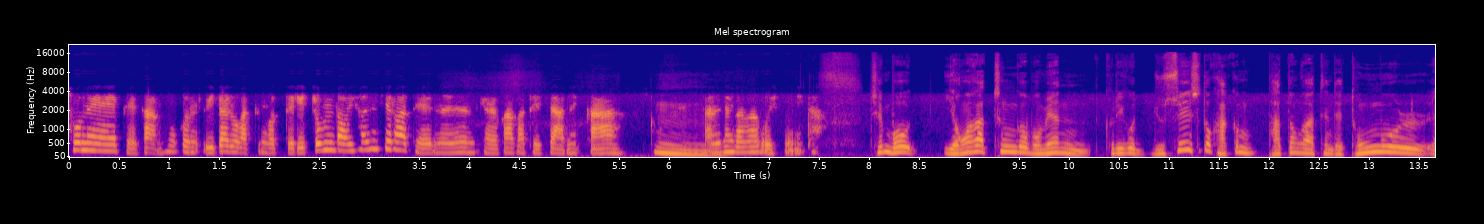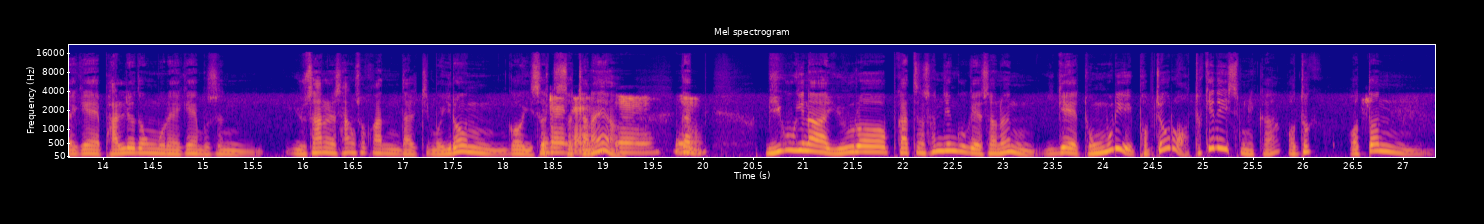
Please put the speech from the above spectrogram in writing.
손해배상 혹은 위자료 같은 것들이 좀 더 현실화되는 결과가 되지 않을까. 음. 라는 생각하고 있습니다. 지금 뭐 영화 같은 거 보면 그리고 뉴스에서도 가끔 봤던 것 같은데 동물에게 반려동물에게 무슨 유산을 상속한달지 뭐 이런 거 있었었잖아요. 예, 그러니까 예. 미국이나 유럽 같은 선진국에서는 이게 동물이 법적으로 어떻게 돼 있습니까? 어떻 어떤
